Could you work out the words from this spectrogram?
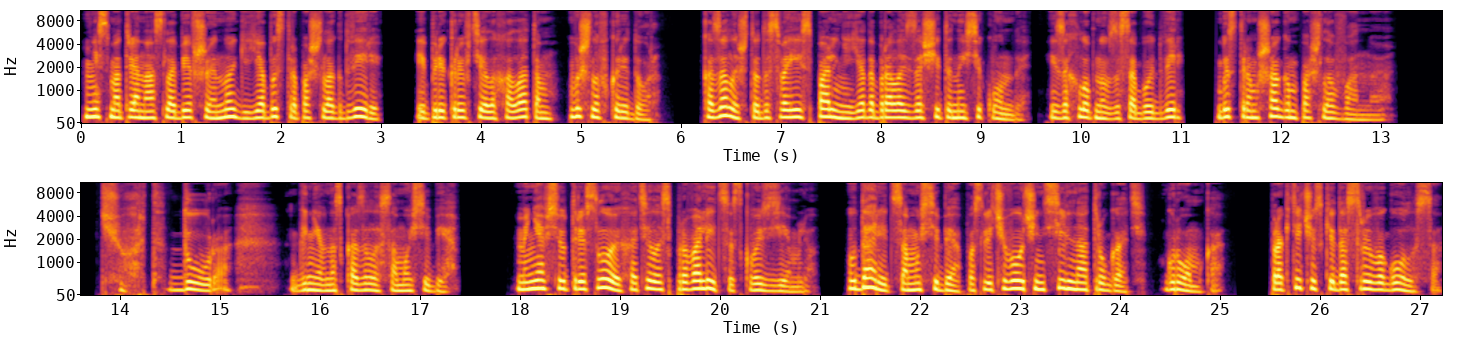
Несмотря на ослабевшие ноги, я быстро пошла к двери и, прикрыв тело халатом, вышла в коридор. Казалось, что до своей спальни я добралась за считанные секунды и, захлопнув за собой дверь, быстрым шагом пошла в ванную. «Чёрт, дура!» — гневно сказала самой себе. Меня всю трясло и хотелось провалиться сквозь землю. Ударить саму себя, после чего очень сильно отругать, громко, практически до срыва голоса.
